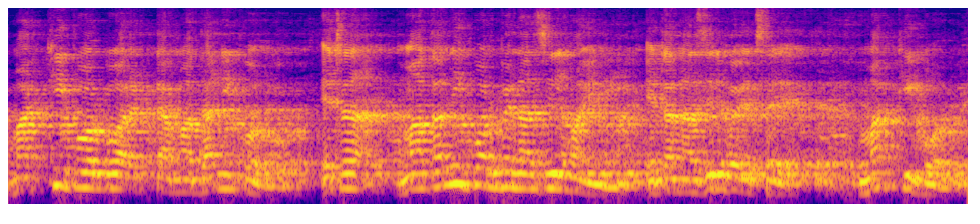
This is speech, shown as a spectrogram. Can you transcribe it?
মাক্কি পর্ব আর একটা মাদানী পর্ব। এটা মাদানী পর্বে নাজিল হয়নি, এটা নাজিল হয়েছে মাক্কি পর্বে।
